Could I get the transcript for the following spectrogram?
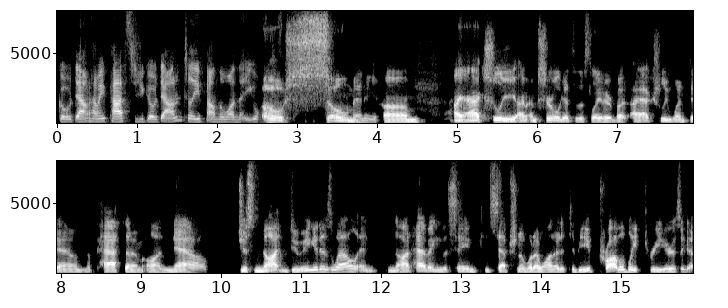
go down? How many paths did you go down until you found the one that you? wanted Oh, so many. Um, I actually, I'm sure we'll get to this later, but I actually went down the path that I'm on now, just not doing it as well and not having the same conception of what I wanted it to be. Probably three years ago,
